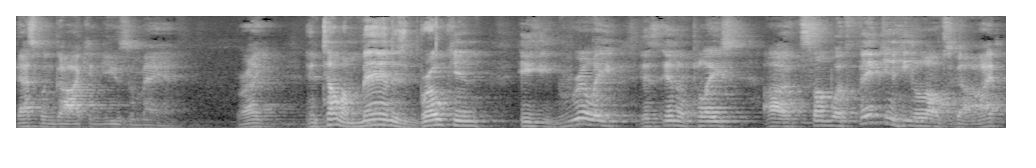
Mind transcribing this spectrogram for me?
That's when God can use a man, right? Until a man is broken, he really is in a place uh, somewhat thinking he loves God,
